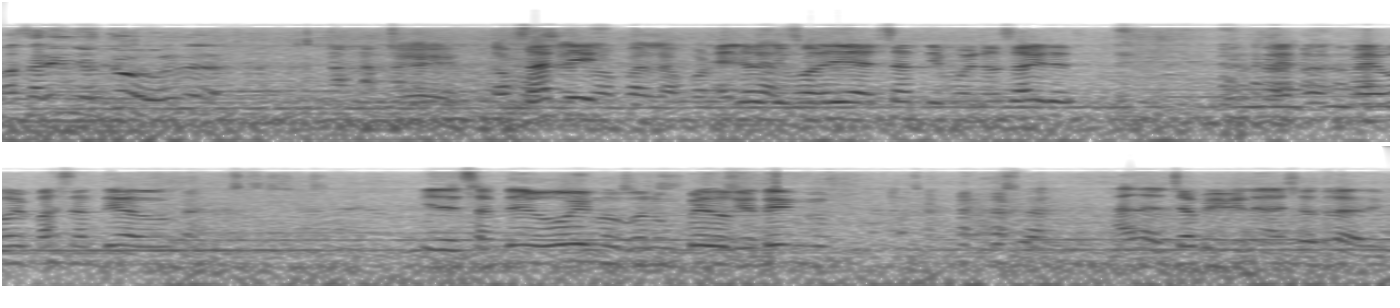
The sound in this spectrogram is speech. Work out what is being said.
Va a salir en YouTube, boludo. Santi, yendo para la el último día del Santi en Buenos Aires, me, me voy para Santiago y de Santiago vengo con un pedo que tengo. Anda el Chapi viene de allá atrás. digo.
